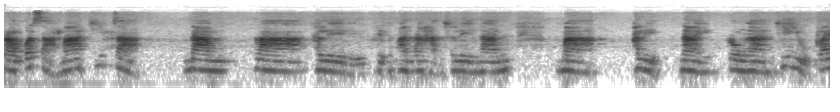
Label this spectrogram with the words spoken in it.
เราก็สามารถที่จะนำปลาทะเลหรือผลิตภัณฑ์อาหารทะเลนั้น มา ผลิตในโรงงานที่อยู่ใกล้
